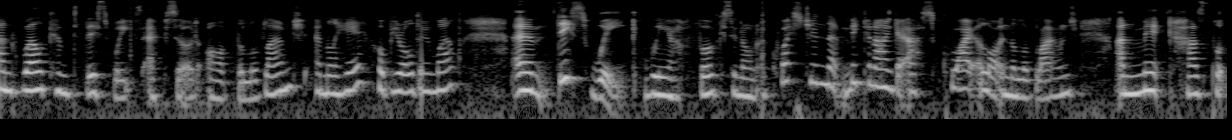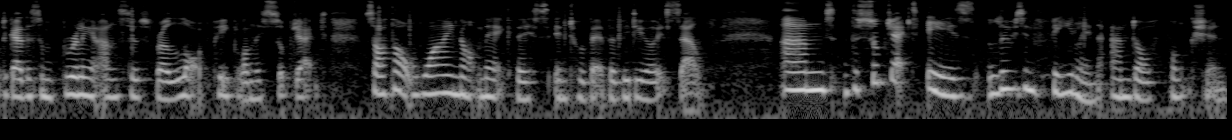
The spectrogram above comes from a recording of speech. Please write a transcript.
and welcome to this week's episode of The Love Lounge. Emily here, hope you're all doing well. Um, this week we are focusing on a question that Mick and I get asked quite a lot in The Love Lounge, and Mick has put together some brilliant answers for a lot of people on this subject. So I thought, why not make this into a bit of a video itself? And the subject is losing feeling and or function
